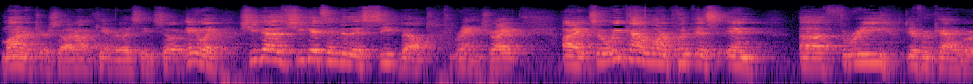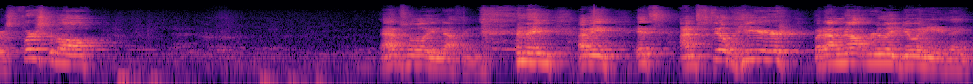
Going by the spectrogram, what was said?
monitor, so I, don't, I can't really see. So anyway, she does, she gets into this seatbelt range, right? All right, so we kind of want to put this in uh, three different categories. First of all, Absolutely nothing. I mean, I mean, it's I'm still here, but I'm not really doing anything.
